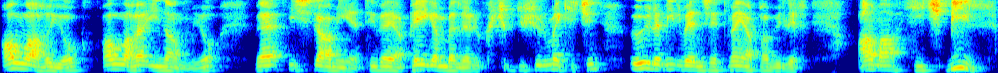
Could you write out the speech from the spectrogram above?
Allah'ı yok, Allah'a inanmıyor ve İslamiyeti veya peygamberleri küçük düşürmek için öyle bir benzetme yapabilir. Ama hiçbir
